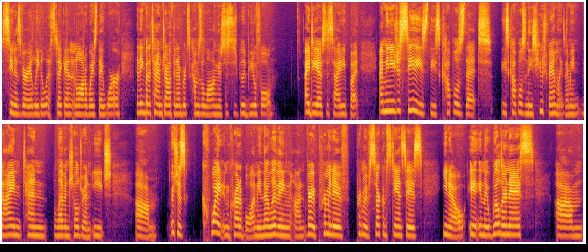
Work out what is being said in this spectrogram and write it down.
seen as very legalistic, and in a lot of ways they were. I think by the time Jonathan Edwards comes along, there's just this really beautiful idea of society. But I mean, you just see these these couples that these couples and these huge families. I mean, 9, 10, 11 children each, um, which is quite incredible. I mean, they're living on very primitive primitive circumstances, you know, in, in the wilderness, um,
